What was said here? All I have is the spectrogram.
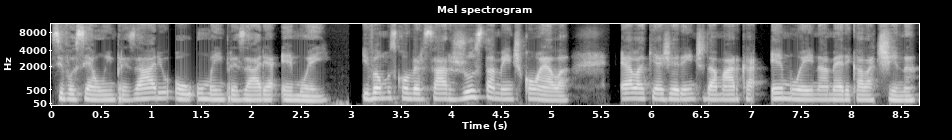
se você é um empresário ou uma empresária Amway e vamos conversar justamente com ela. Ela que é gerente da marca Amway na América Latina.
